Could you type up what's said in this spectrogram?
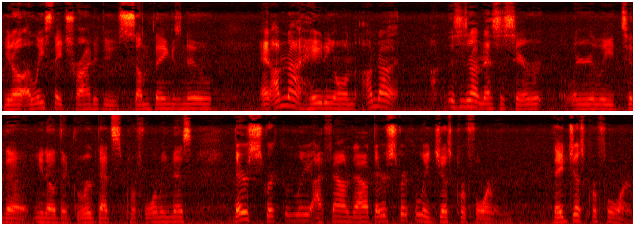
You know, at least they try to do some things new. And I'm not hating on, I'm not, this is not necessary particularly to the you know the group that's performing this they're strictly i found out they're strictly just performing they just perform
